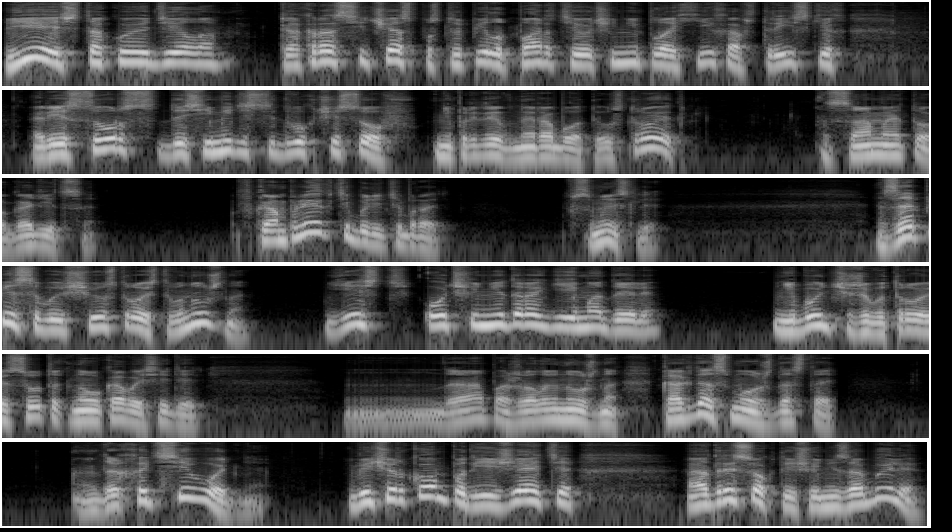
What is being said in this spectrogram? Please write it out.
«Есть такое дело. Как раз сейчас поступила партия очень неплохих австрийских. Ресурс до 72 часов непрерывной работы устроит?» «Самое то, годится». «В комплекте будете брать?» «В смысле?» Записывающее устройство нужно? Есть очень недорогие модели. Не будете же вы трое суток на УКВ сидеть? Да, пожалуй, нужно. Когда сможешь достать? Да хоть сегодня. Вечерком подъезжайте. Адресок-то еще не забыли?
